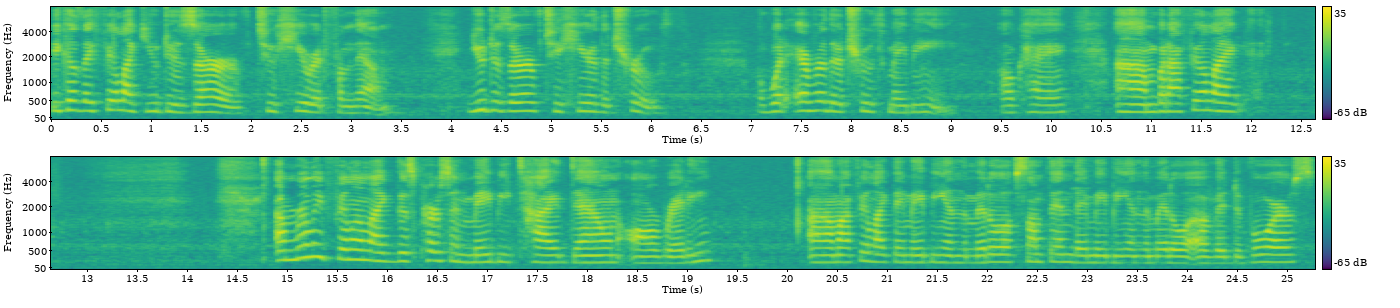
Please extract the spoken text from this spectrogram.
because they feel like you deserve to hear it from them. You deserve to hear the truth, whatever the truth may be, okay? Um, but I feel like, I'm really feeling like this person may be tied down already. Um, I feel like they may be in the middle of something. They may be in the middle of a divorce,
